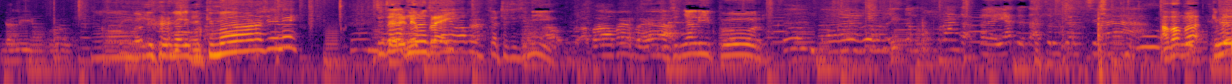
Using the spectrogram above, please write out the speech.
Enggak libur. Oh, Enggak libur, enggak libur. Gimana sih ini? Jadi ini ada di sini? Apa-apa ya, Pak ya? Libur. di tempura nggak bayar ya tak suruh kerja Apa, Mbak? Gimana?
